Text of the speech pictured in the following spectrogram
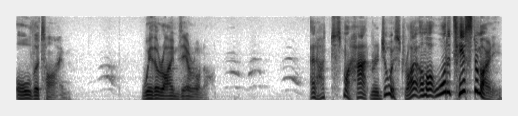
all the time, whether I'm there or not. And I, just my heart rejoiced, right? I'm like, what a testimony.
